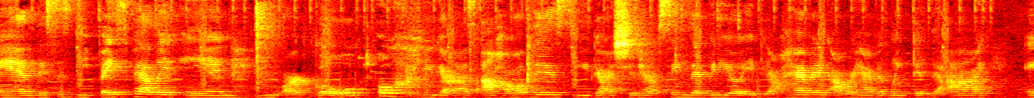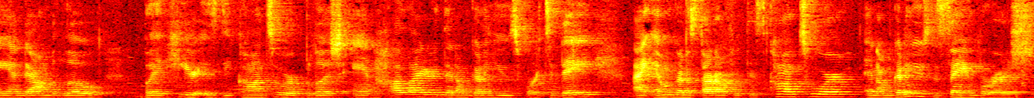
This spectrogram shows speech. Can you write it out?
and this is the face palette in You Are Gold. Oh, you guys, I hauled this. You guys should have seen that video. If y'all haven't, I will have it linked in the eye and down below but here is the contour blush and highlighter that I'm going to use for today I am going to start off with this contour and I'm going to use the same brush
